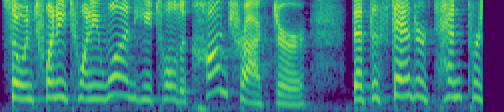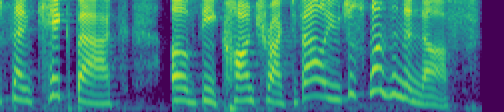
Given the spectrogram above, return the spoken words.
So in 2021, he told a contractor that the standard 10% kickback of the contract value just wasn't enough,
